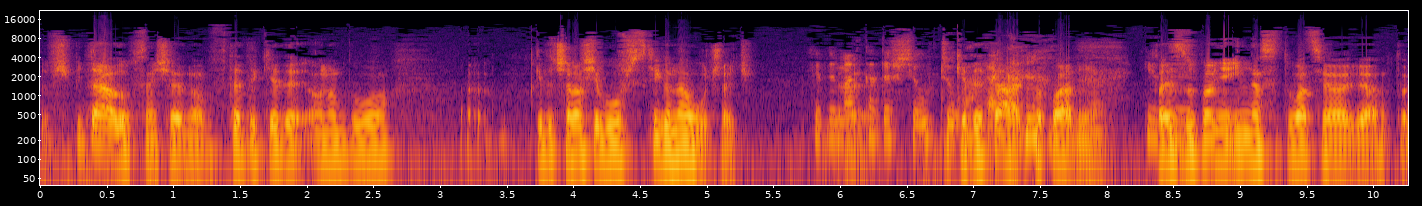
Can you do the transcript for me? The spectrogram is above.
w szpitalu, w sensie no, wtedy, kiedy ono było, e, kiedy trzeba się było wszystkiego nauczyć. kiedy matka też się uczyła. Kiedy tak, dokładnie. Kiedy- To jest zupełnie inna sytuacja, ja to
